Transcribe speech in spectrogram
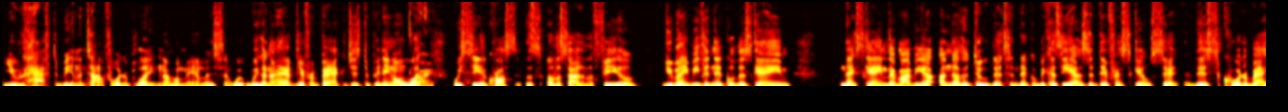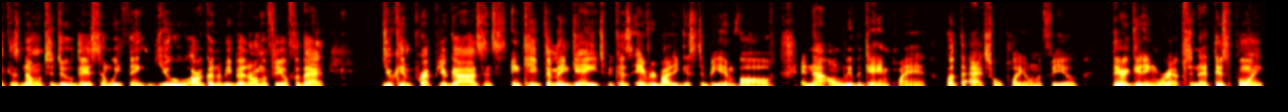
you have to be in the top four to play. No, man, listen, we, we're going to have different packages depending on what Right. we see across this other side of the field. You may be the nickel this game. Next game, there might be a, another dude that's a nickel because he has a different skill set. This quarterback is known to do this, and we think you are going to be better on the field for that you can prep your guys and, and keep them engaged because everybody gets to be involved and not only the game plan, but the actual play on the field. They're getting reps. And at this point,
